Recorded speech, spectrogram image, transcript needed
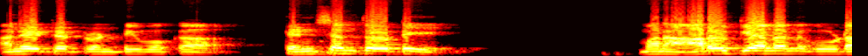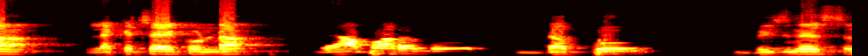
అనేటటువంటి ఒక టెన్షన్ తోటి మన ఆరోగ్యాలను కూడా లెక్క చేయకుండా వ్యాపారము డబ్బు బిజినెస్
